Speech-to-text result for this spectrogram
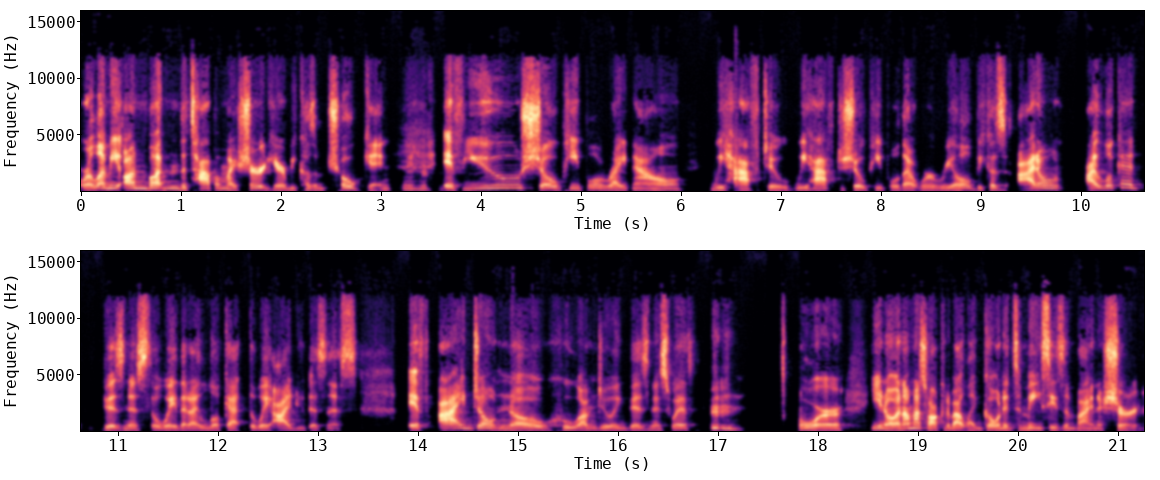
or let me unbutton the top of my shirt here because i'm choking. Mm-hmm. if you show people right now we have to we have to show people that we're real because i don't i look at business the way that i look at the way i do business. If i don't know who i'm doing business with or you know and i'm not talking about like going into macy's and buying a shirt.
